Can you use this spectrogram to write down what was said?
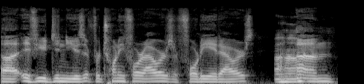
Uh, if you didn't use it for 24 hours or 48 hours, um,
